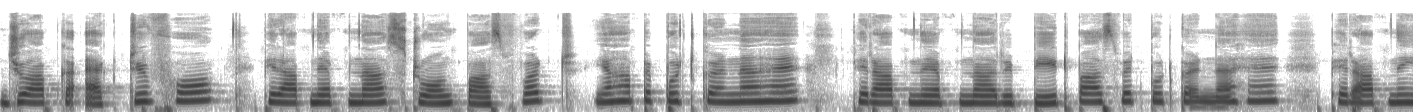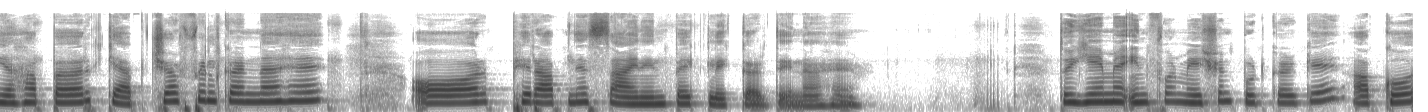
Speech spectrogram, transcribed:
जो आपका एक्टिव हो, फिर आपने अपना स्ट्रॉन्ग पासवर्ड यहाँ पे पुट करना है। फिर आपने अपना रिपीट पासवर्ड पुट करना है, फिर आपने यहाँ पर कैप्चा फिल करना है और फिर आपने साइन इन पे क्लिक कर देना है। तो ये मैं इंफॉर्मेशन पुट करके आपको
